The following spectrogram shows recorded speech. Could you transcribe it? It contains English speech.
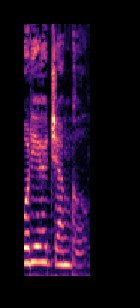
Audio Jungle.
